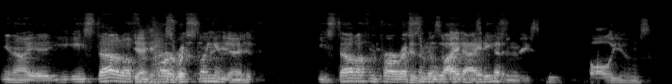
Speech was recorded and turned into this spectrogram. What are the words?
You know, he started off yeah, in pro wrestling, and yeah, his, he started off in pro wrestling in the late eighties and volumes.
